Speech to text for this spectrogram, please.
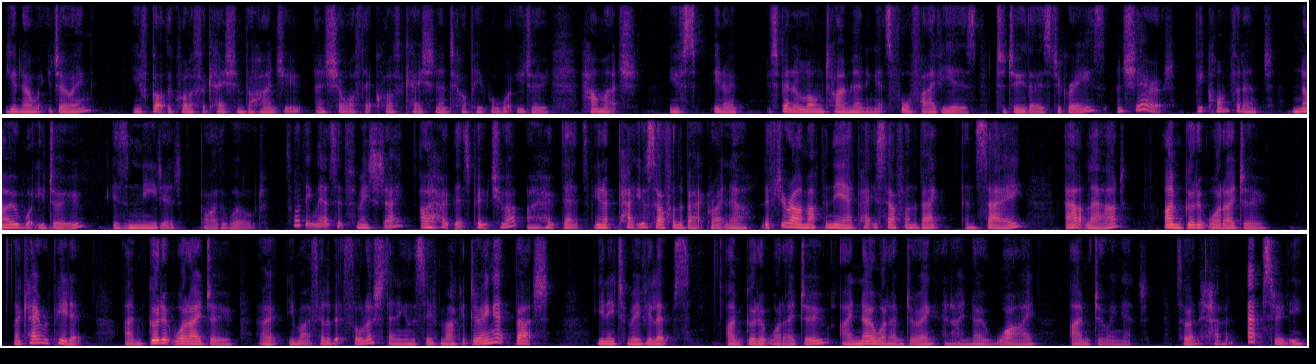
You know what you're doing. You've got the qualification behind you, and show off that qualification and tell people what you do, how much you've you know you've spent a long time learning. It's four or five years to do those degrees, and share it. Be confident. Know what you do is needed by the world. So I think that's it for me today. I hope that's perked you up. I hope that's, you know, pat yourself on the back right now. Lift your arm up in the air, pat yourself on the back, and say out loud, I'm good at what I do. Okay, repeat it. I'm good at what I do. Uh, you might feel a bit foolish standing in the supermarket doing it, but you need to move your lips. I'm good at what I do. I know what I'm doing, and I know why I'm doing it. So have an absolutely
